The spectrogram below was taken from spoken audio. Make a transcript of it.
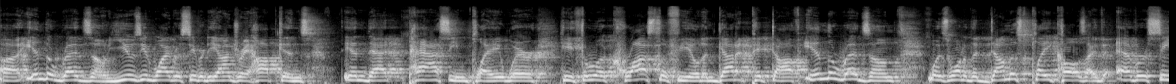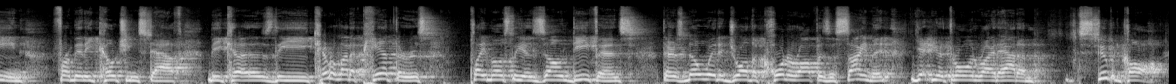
uh, in the red zone using wide receiver DeAndre Hopkins in that passing play where he threw across the field and got it picked off in the red zone was one of the dumbest play calls I've ever seen from any coaching staff because the Carolina Panthers play mostly a zone defense. There's no way to draw the corner off his assignment, yet you're throwing right at him. Stupid call.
